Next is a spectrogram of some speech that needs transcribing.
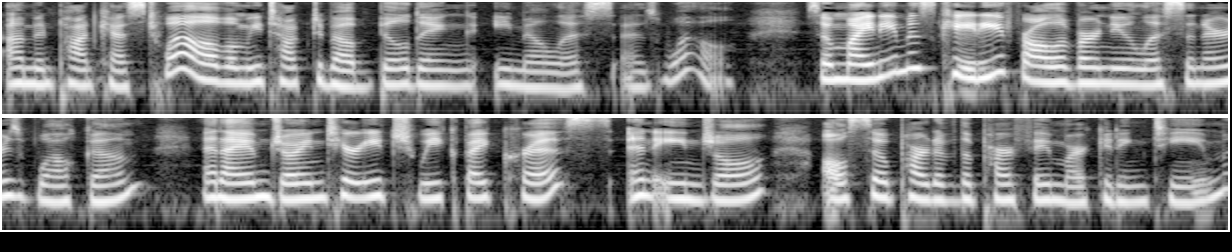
um, in podcast 12 when we talked about building email lists as well. So, my name is Katie. For all of our new listeners, welcome. And I am joined here each week by Chris and Angel, also part of the Parfait marketing team.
